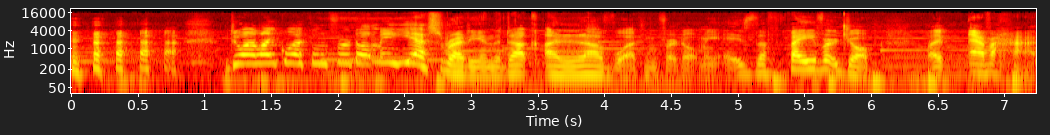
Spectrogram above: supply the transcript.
Do I like working for Adopt Me? Yes, Ready and the Duck. I love working for Adopt Me. It is the favourite job I've ever had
